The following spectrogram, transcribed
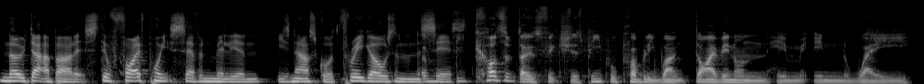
no doubt about it. Still 5.7 million. He's now scored three goals and an assist. Because of those fixtures, people probably won't dive in on him in the way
